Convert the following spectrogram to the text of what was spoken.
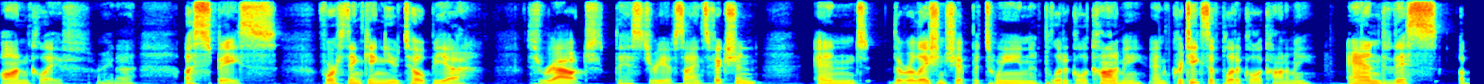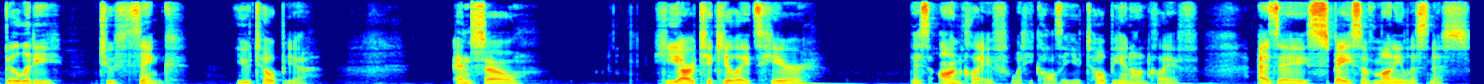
enclave, right? A, a space for thinking utopia throughout the history of science fiction and the relationship between political economy and critiques of political economy and this ability to think utopia. And so he articulates here this enclave, what he calls a utopian enclave, as a space of moneylessness,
